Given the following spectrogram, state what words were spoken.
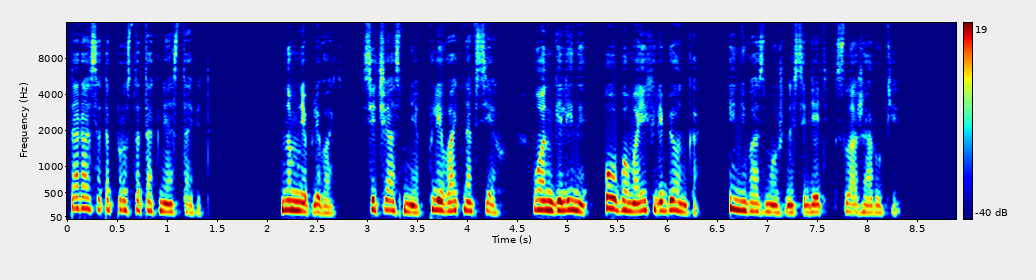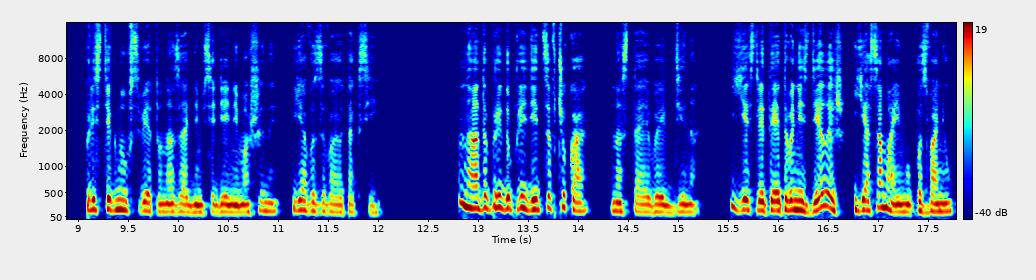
Тарас это просто так не оставит. Но мне плевать. Сейчас мне плевать на всех. У Ангелины оба моих ребенка, и невозможно сидеть, сложа руки. Пристегнув Свету на заднем сиденье машины, я вызываю такси. «Надо предупредить Савчука», — настаивает Дина. «Если ты этого не сделаешь, я сама ему позвоню».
